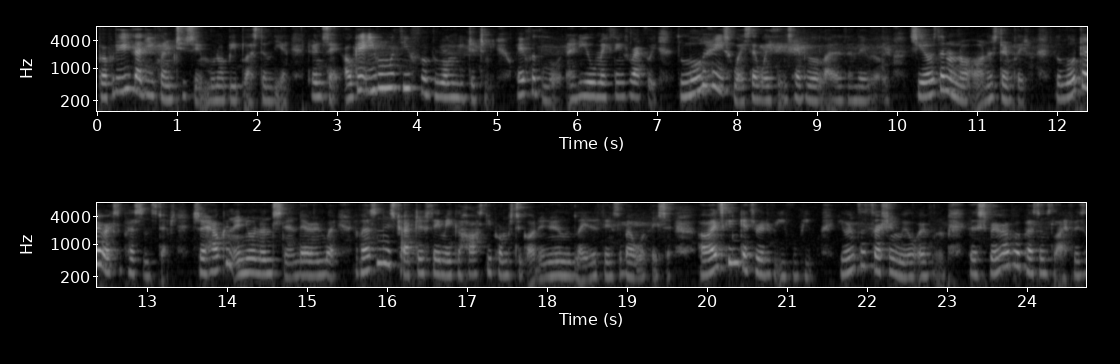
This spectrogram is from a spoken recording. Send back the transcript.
Property that you claim too soon will not be blessed in the end. Don't say, I'll get even with you for the wrong you did to me. Wait for the Lord, and he will make things right for you. The Lord hates ways that weigh things heavier or lighter than they really are. CEOs that are not honest don't please him. The Lord directs a person's steps, so how can anyone understand their own way? A person is trapped if they make a hasty promise to God and only later thinks about what they said. Our eyes can get rid of evil people. He runs the threshing wheel over them. The spirit of a person's life is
